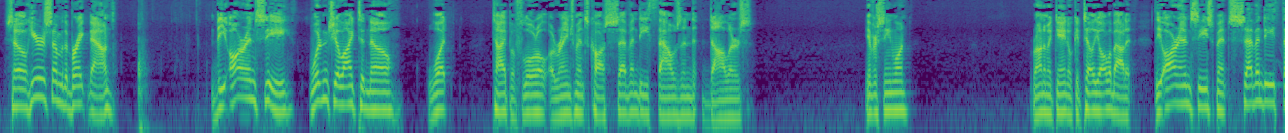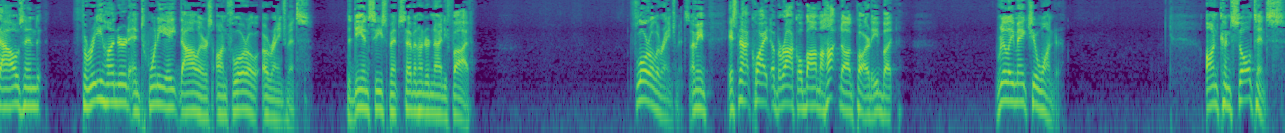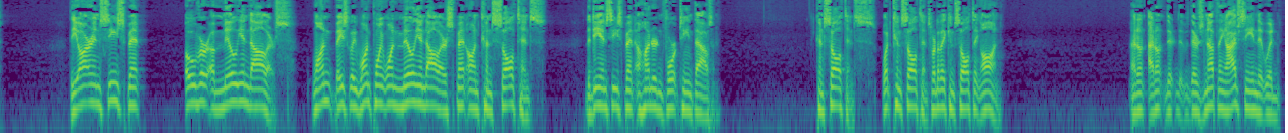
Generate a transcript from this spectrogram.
So here's some of the breakdown. The RNC, wouldn't you like to know what type of floral arrangements cost $70,000. You ever seen one? Ronna McDaniel could tell you all about it. The RNC spent $70,328 on floral arrangements. The DNC spent 795. Floral arrangements. I mean, it's not quite a Barack Obama hot dog party, but really makes you wonder. On consultants, the RNC spent over a million dollars. One, basically $1.1 million spent on consultants. The DNC spent 114,000. Consultants. What consultants? What are they consulting on? I don't, I don't, there, there's nothing I've seen that would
